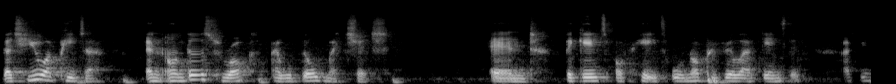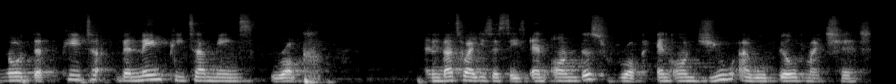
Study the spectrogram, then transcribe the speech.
that you are Peter, and on this rock I will build my church, and the gates of hate will not prevail against it. As we know that Peter, the name Peter means rock. And that's why Jesus says, and on this rock and on you I will build my church,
